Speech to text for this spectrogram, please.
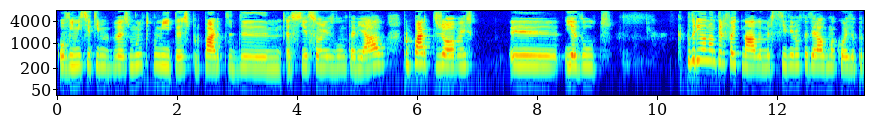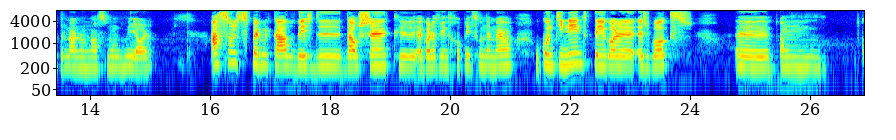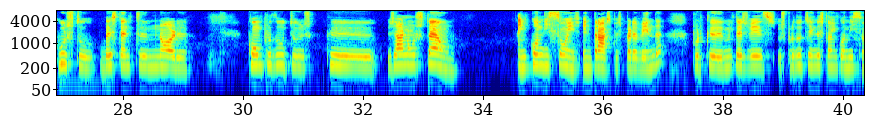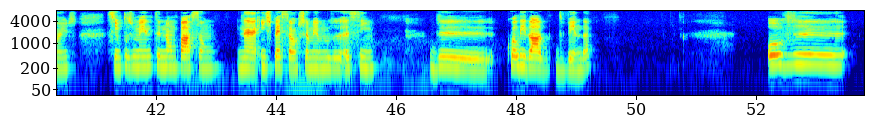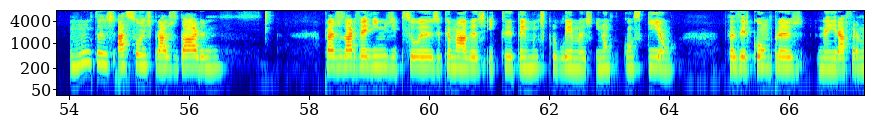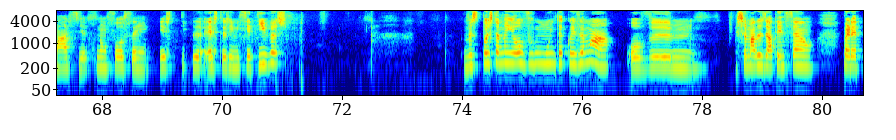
Houve iniciativas muito bonitas por parte de hum, associações de voluntariado, por parte de jovens eh, e adultos que poderiam não ter feito nada, mas decidiram fazer alguma coisa para tornar o nosso mundo melhor. Ações de supermercado, desde Auchan, que agora vende roupa em segunda mão, o Continente, que tem agora as boxes uh, a um custo bastante menor, com produtos que já não estão em condições, entre aspas, para venda, porque muitas vezes os produtos ainda estão em condições, simplesmente não passam na inspeção, chamemos assim, de qualidade de venda. Houve muitas ações para ajudar para ajudar velhinhos e pessoas acamadas e que têm muitos problemas e não conseguiam fazer compras nem ir à farmácia se não fossem este, estas iniciativas. Mas depois também houve muita coisa má. Houve hum, chamadas de atenção para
